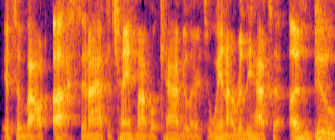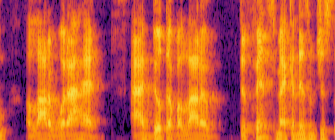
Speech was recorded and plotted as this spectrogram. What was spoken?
it's about us. And I had to change my vocabulary to win. I really had to undo a lot of what I had. I built up a lot of defense mechanism just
